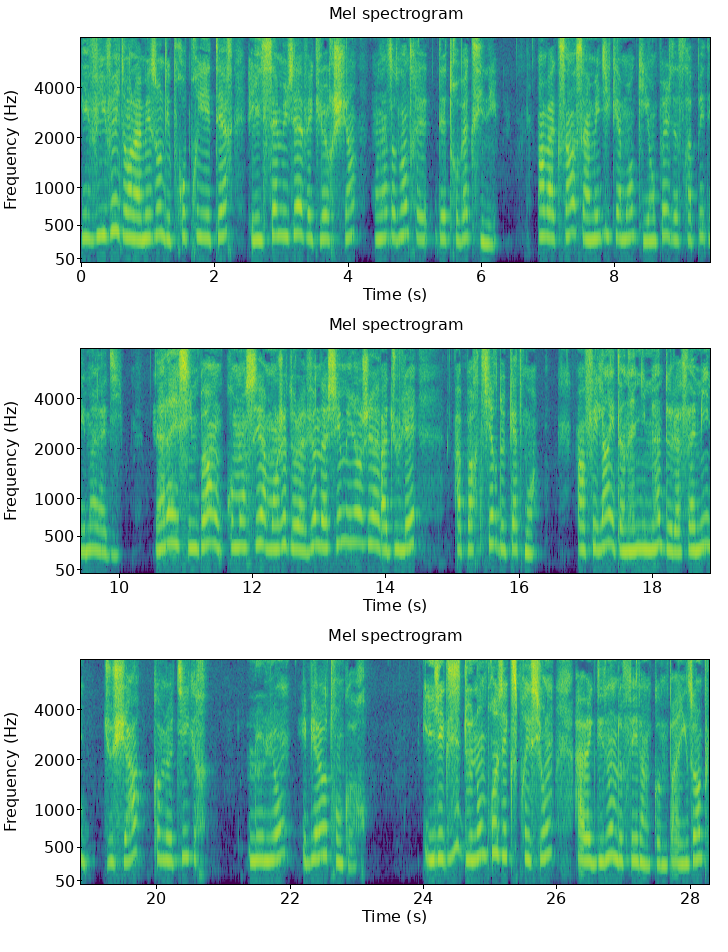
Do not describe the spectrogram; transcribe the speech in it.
Ils vivaient dans la maison des propriétaires et ils s'amusaient avec leurs chiens en attendant d'être vaccinés. Un vaccin, c'est un médicament qui empêche d'attraper des maladies. Nala et Simba ont commencé à manger de la viande hachée mélangée à du lait à partir de 4 mois. Un félin est un animal de la famille du chat, comme le tigre, le lion et bien d'autres encore. Il existe de nombreuses expressions avec des noms de félins, comme par exemple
